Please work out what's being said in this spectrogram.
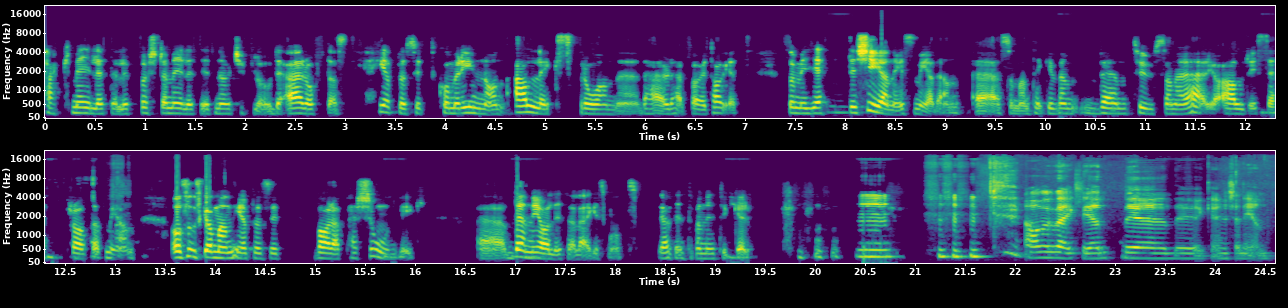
tackmejlet eller första mejlet i ett nurture flow, det är oftast helt plötsligt kommer in någon, Alex från eh, det här och det här företaget, som är jättetjenis med den. Eh, så man tänker, vem, vem tusan är det här? Jag har aldrig sett, pratat med honom. Och så ska man helt plötsligt vara personlig. Eh, den är jag lite allergisk mot. Jag vet inte vad ni tycker. Mm. ja men verkligen, det, det kan jag känna igen.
